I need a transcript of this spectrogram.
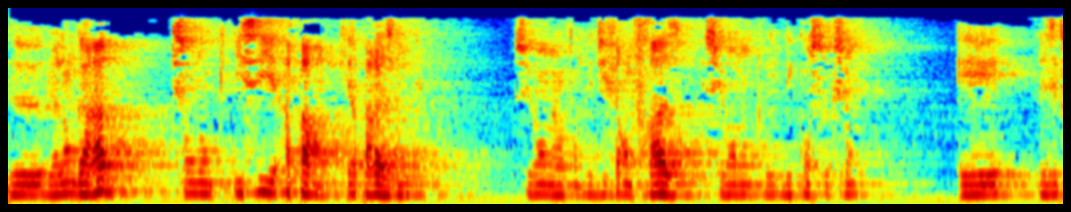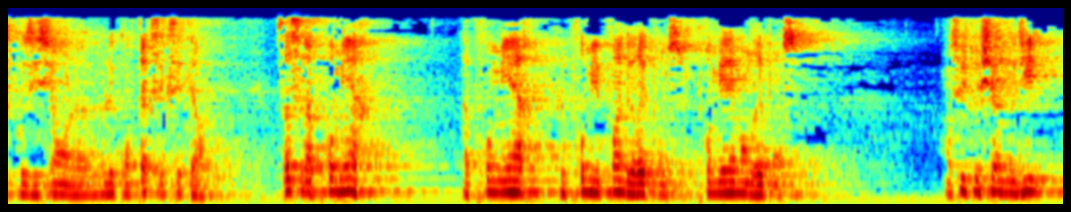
de la langue arabe qui sont donc ici apparents, qui apparaissent donc, suivant bien entendu les différentes phrases, et suivant donc les constructions et les expositions, le, contexte, etc. Ça, c'est la première, la première, le premier point de réponse, le premier élément de réponse. Ensuite, le chien nous dit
